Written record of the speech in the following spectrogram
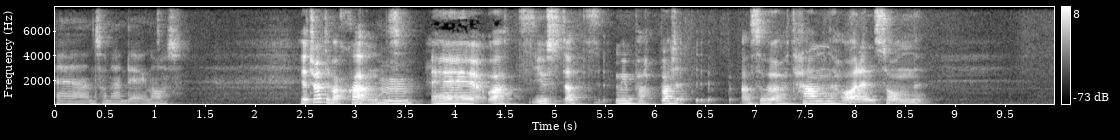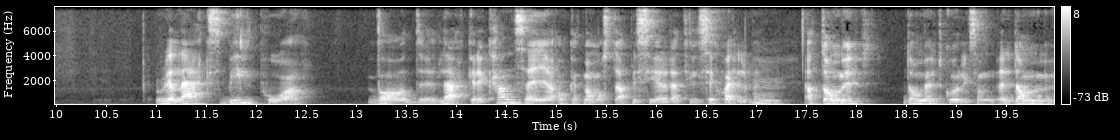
en sån här diagnos? Jag tror att det var skönt. Mm. Eh, och att just att min pappa, alltså att han har en sån relax bild på vad läkare kan säga och att man måste applicera det till sig själv. Mm. Att de, ut, de utgår liksom, eller de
